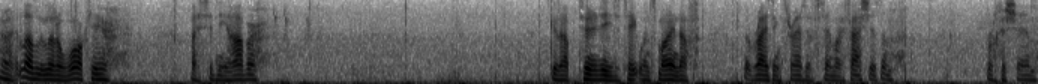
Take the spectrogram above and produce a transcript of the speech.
All right, lovely little walk here by Sydney Harbour. Good opportunity to take one's mind off the rising threat of semi-fascism. Baruch Hashem.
